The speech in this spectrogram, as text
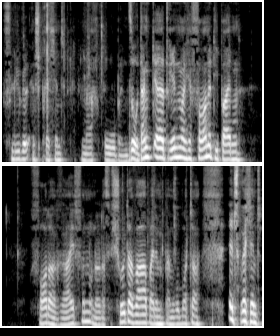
Flügel entsprechend nach oben. So, dann äh, drehen wir hier vorne die beiden Vorderreifen oder das Schulter war bei dem, beim Roboter entsprechend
